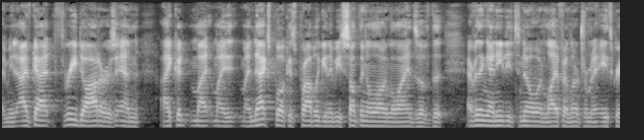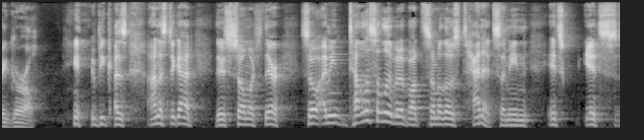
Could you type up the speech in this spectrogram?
I mean, I've got three daughters, and I could my my my next book is probably going to be something along the lines of the everything I needed to know in life I learned from an eighth grade girl. because honest to God, there's so much there. So I mean, tell us a little bit about some of those tenets. I mean, it's it's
